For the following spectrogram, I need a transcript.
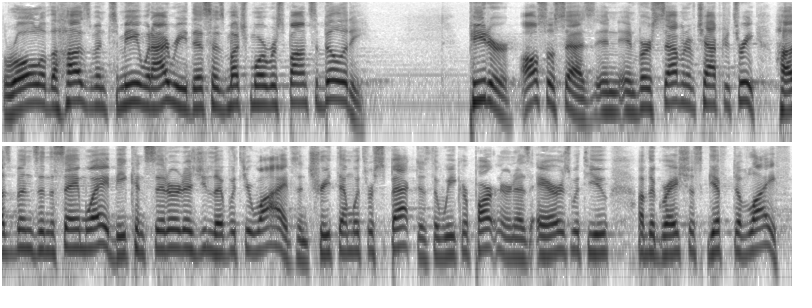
The role of the husband, to me, when I read this, has much more responsibility. Peter also says in, in verse 7 of chapter 3 Husbands, in the same way, be considerate as you live with your wives and treat them with respect as the weaker partner and as heirs with you of the gracious gift of life,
